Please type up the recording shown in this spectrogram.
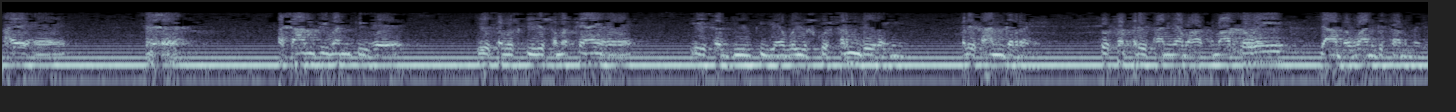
भय है, अशांति बनती है ये सब उसकी जो समस्याएँ हैं, ये सब जीव की है, वही उसको श्रम दे रही परेशान कर रहे हैं। तो सब परेशानियाँ वहाँ समाप्त हो गई, जहाँ भगवान के सामने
